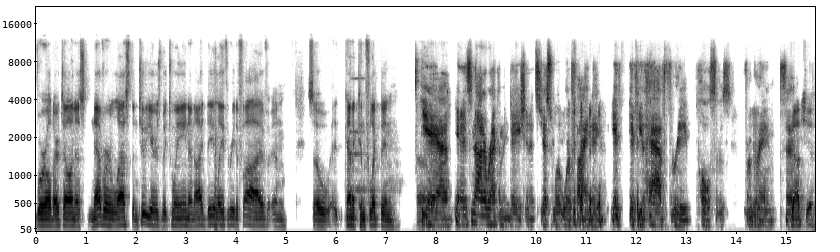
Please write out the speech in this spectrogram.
world are telling us never less than two years between, and ideally three to five, and so it kind of conflicting uh, yeah, and it's not a recommendation. It's just what we're finding if if you have three pulses for yeah. grain. So gotcha.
